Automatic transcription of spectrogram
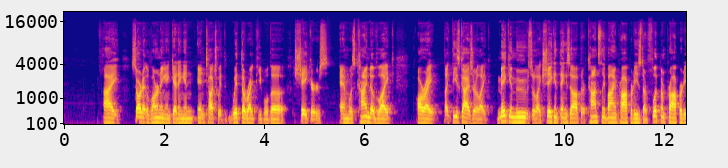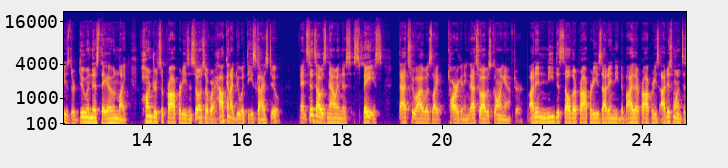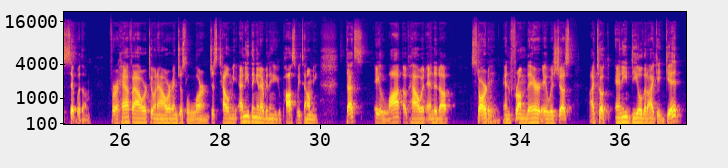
I started learning and getting in, in touch with with the right people, the shakers, and was kind of like all right, like these guys are like making moves, they're like shaking things up, they're constantly buying properties, they're flipping properties, they're doing this, they own like hundreds of properties and so on and so forth. How can I do what these guys do? And since I was now in this space, that's who I was like targeting. That's who I was going after. I didn't need to sell their properties. I didn't need to buy their properties. I just wanted to sit with them for a half hour to an hour and just learn. Just tell me anything and everything you could possibly tell me. That's a lot of how it ended up starting. And from there, it was just I took any deal that I could get.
